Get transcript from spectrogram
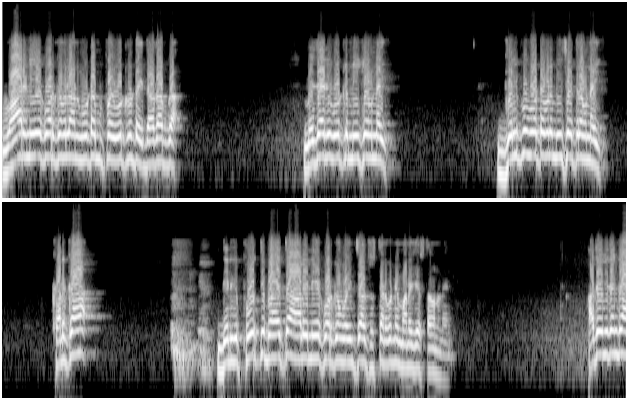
వారి నియోజకవర్గంలో నూట ముప్పై ఓట్లుంటాయి దాదాపుగా. మెజారిటీ ఓట్లు మీకే ఉన్నాయి. గెలుపు ఓటములు మీ చేతిలో ఉన్నాయి. కనుక దీనికి పూర్తి బాధ్యత ఆలయ నియోజకవర్గం వహించాల్సి వస్తాను కూడా నేను మనం చేస్తా ఉన్నాను నేను. అదేవిధంగా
